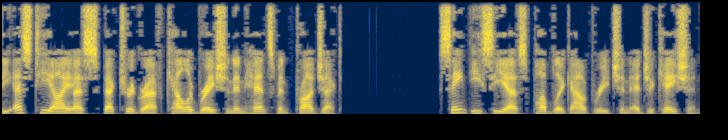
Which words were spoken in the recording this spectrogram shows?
The STIS Spectrograph Calibration Enhancement Project St. ECF's Public Outreach and Education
